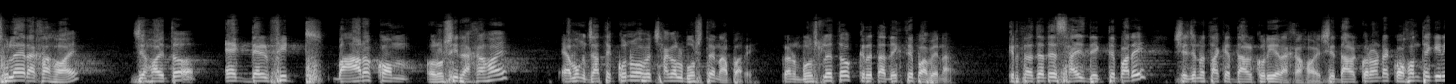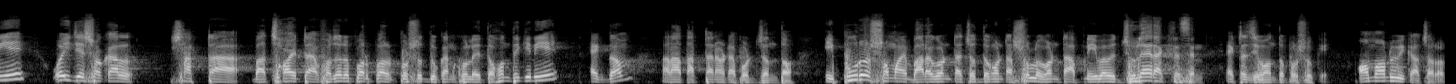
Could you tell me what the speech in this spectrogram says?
ঝুলায় রাখা হয় যে হয়তো এক দেড় ফিট বা আরও কম রশি রাখা হয় এবং যাতে কোনোভাবে ছাগল বসতে না পারে। কারণ বসলে তো ক্রেতা দেখতে পাবে না। ক্রেতা যাতে সাইজ দেখতে পারে, সেজন্য তাকে দাঁড় করিয়ে রাখা হয়। সে দাঁড় করানোটা কখন থেকে নিয়ে? ওই যে সকাল সাতটা বা ছয়টা ফজরের পর পর পশুর দোকান খোলে, তখন থেকে নিয়ে একদম রাত আটটা নটা পর্যন্ত। এই পুরো সময় বারো ঘণ্টা, চোদ্দ ঘণ্টা, ষোলো ঘণ্টা আপনি এইভাবে ঝুলাই রাখতেছেন একটা জীবন্ত পশুকে। অমানবিক আচরণ।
